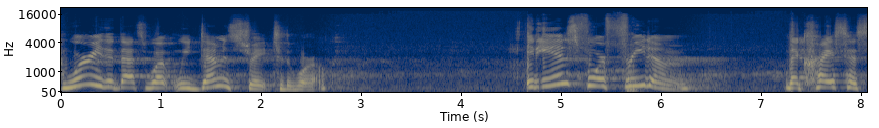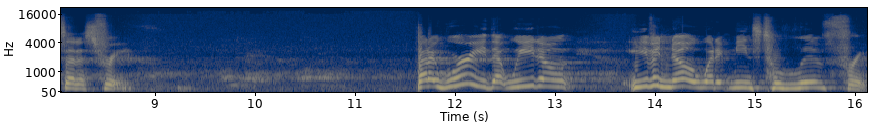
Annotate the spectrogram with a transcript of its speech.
I worry that that's what we demonstrate to the world. It is for freedom that Christ has set us free. But I worry that we don't even know what it means to live free.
